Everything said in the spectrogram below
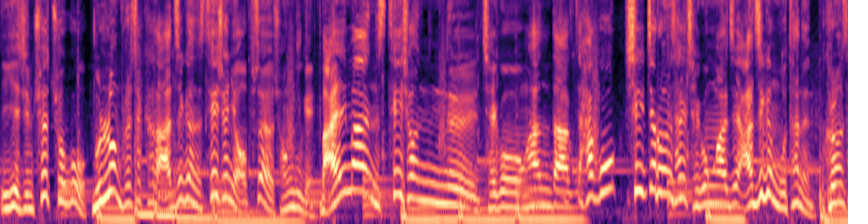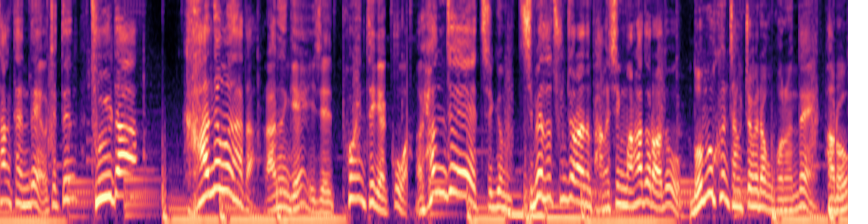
이게 지금 최초고 물론 블루체크가 아직은 스테이션이 없어요 전국에. 말만 스테이션을 제공한다 하고 실제로는 사실 제공하지 아직은 못하는 그런 상태인데 어쨌든 둘 다 가능은 하다라는 게 이제 포인트겠고 어, 현재 지금 집에서 충전하는 방식만 하더라도 너무 큰 장점이라고 보는데 바로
